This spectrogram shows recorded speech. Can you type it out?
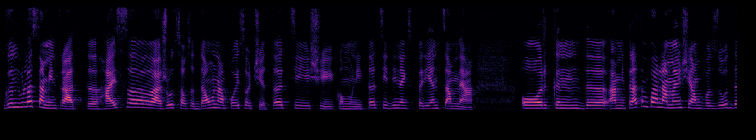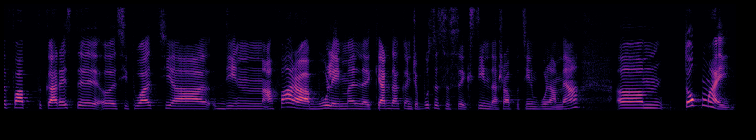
gândul ăsta am intrat. Hai să ajut sau să dau înapoi societății și comunității din experiența mea. Ori când uh, am intrat în Parlament și am văzut de fapt care este situația din afara bulei mele, chiar dacă început să se extindă așa puțin bula mea, um, tocmai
